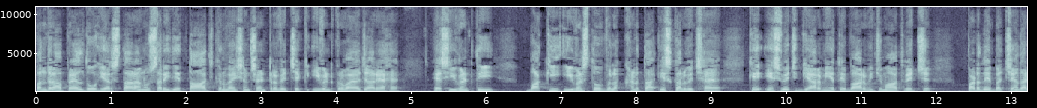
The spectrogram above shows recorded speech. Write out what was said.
15 ਅਪ੍ਰੈਲ 2017 ਨੂੰ ਸਰੀ ਦੇ ਤਾਜ ਕਨਵੈਨਸ਼ਨ ਸੈਂਟਰ ਵਿੱਚ ਇੱਕ ਇਵੈਂਟ ਕਰਵਾਇਆ ਜਾ ਰਿਹਾ ਹੈ। ਇਸ ਇਵੈਂਟ ਦੀ ਬਾਕੀ ਇਵੈਂਟਸ ਤੋਂ ਵਿਲੱਖਣਤਾ ਇਸ ਗੱਲ ਵਿੱਚ ਹੈ ਕਿ ਇਸ ਵਿੱਚ 11ਵੀਂ ਅਤੇ 12ਵੀਂ ਜਮਾਤ ਵਿੱਚ ਪੜ੍ਹਦੇ ਬੱਚਿਆਂ ਦਾ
